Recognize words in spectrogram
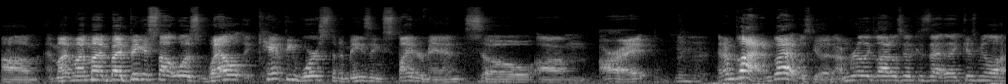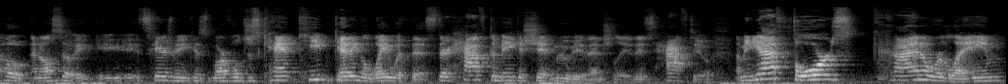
Um, and my, my, my, my biggest thought was, well, it can't be worse than Amazing Spider-Man, so, um, alright. And I'm glad. I'm glad it was good. I'm really glad it was good because that, that gives me a lot of hope. And also, it, it, it scares me because Marvel just can't keep getting away with this. They have to make a shit movie eventually. They just have to. I mean, yeah, Thor's kind of were lame.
